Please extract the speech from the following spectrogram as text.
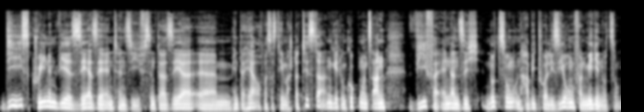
die screenen wir sehr, sehr intensiv, sind da sehr ähm, hinterher, auch was das Thema Statista angeht und gucken uns an, wie verändern sich Nutzung und Habitualisierung von Mediennutzung.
